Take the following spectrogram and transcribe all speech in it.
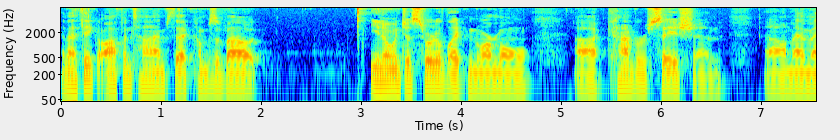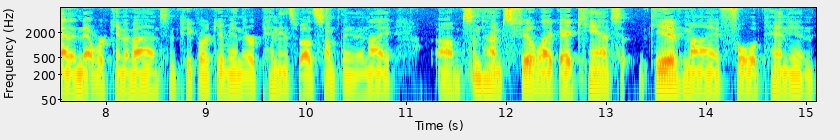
And I think oftentimes that comes about, you know, in just sort of like normal uh, conversation. Um, I'm at a networking event and people are giving their opinions about something, and I um, sometimes feel like I can't give my full opinion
